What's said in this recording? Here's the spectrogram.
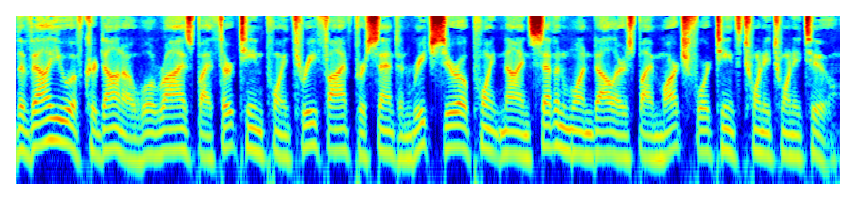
the value of Cardano will rise by 13.35% and reach $0.971 by March 14, 2022.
